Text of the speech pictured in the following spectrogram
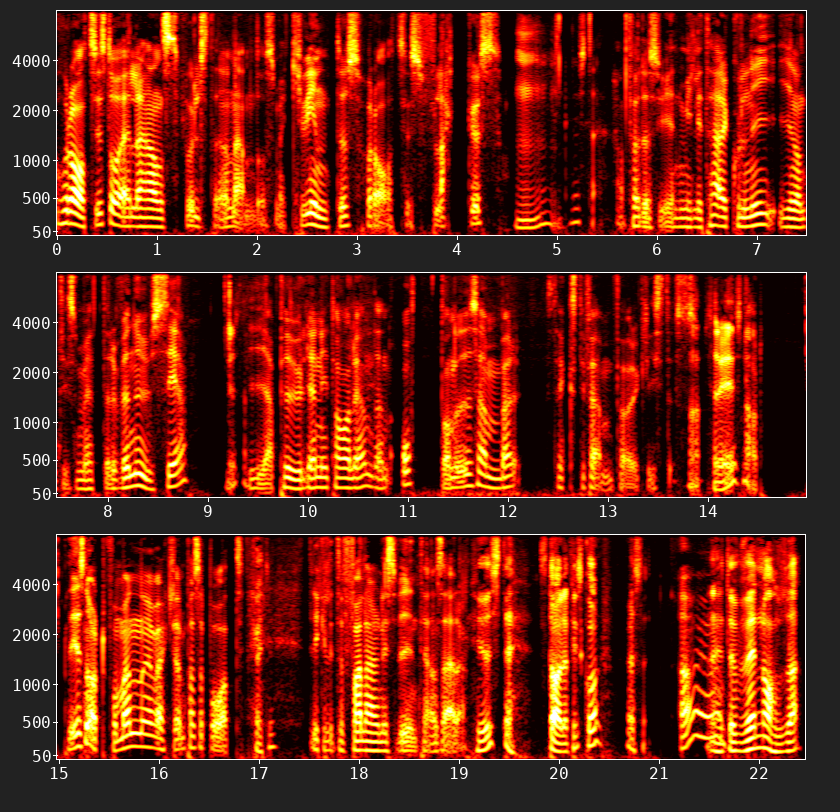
Horatius då, eller hans fullständiga namn då, som är Quintus Horatius Flaccus. Mm. Han föddes i en militärkoloni i någonting som heter Venusia i Apulien i Italien den 8 december 65 före Kristus. Ja, så det är snart. Det är snart, får man eh, verkligen passa på att Faktiskt. dricka lite Falernis vin till hans ära. Just det. Staden finns kvar förresten. Ah, Den ja, heter Venosa.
